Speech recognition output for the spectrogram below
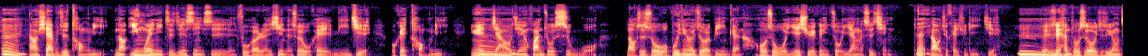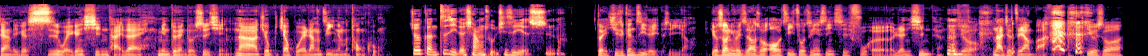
嗯，然后下一步就是同理。那因为你这件事情是符合人性的，所以我可以理解，我可以同理。因为假如今天换作是我，老实说，我不一定会做的比你更好，或者说我也许会跟你做一样的事情。对，那我就可以去理解，嗯，对，所以很多时候我就是用这样的一个思维跟心态在面对很多事情，那就比较不会让自己那么痛苦。就跟自己的相处其实也是嘛。对，其实跟自己的也是一样。有时候你会知道说，哦，自己做这件事情是符合人性的，那就那就这样吧。比如说，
